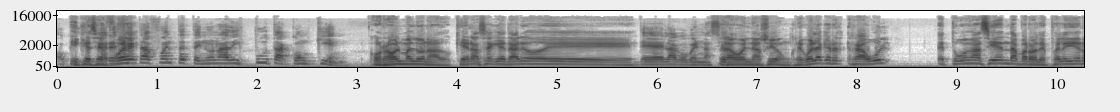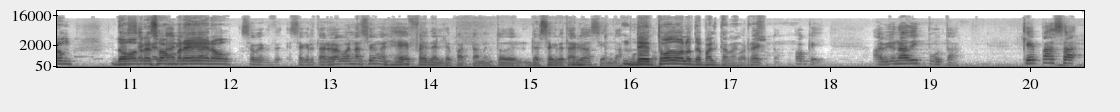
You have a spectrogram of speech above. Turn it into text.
Ok, Y que se fue- Teresita Fuentes tenía una disputa con quién? con Raúl Maldonado, que era secretario de, De la de gobernación. la gobernación. Recuerda que Raúl estuvo en Hacienda, pero después le dieron dos o tres sombreros. secretario de la Gobernación, el jefe del departamento del, secretario de Hacienda. De todos los departamentos. Correcto. Ok. Había una disputa. ¿Qué pasa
